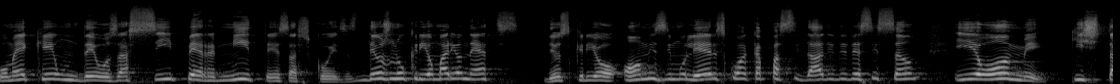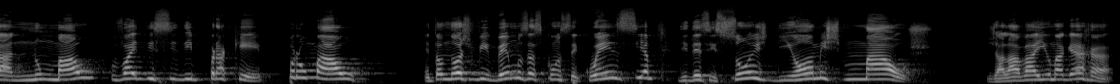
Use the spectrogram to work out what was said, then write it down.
como é que um Deus assim permite essas coisas? Deus não criou marionetes. Deus criou homens e mulheres com a capacidade de decisão. E o homem que está no mal vai decidir para quê? Para o mal. Então nós vivemos as consequências de decisões de homens maus. Já lá vai uma guerra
